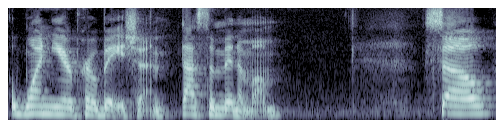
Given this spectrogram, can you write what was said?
one year probation. That's the minimum. So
